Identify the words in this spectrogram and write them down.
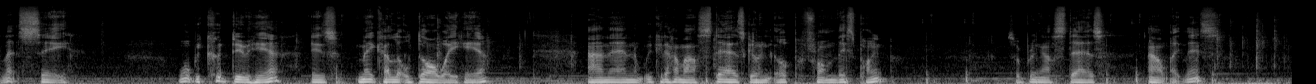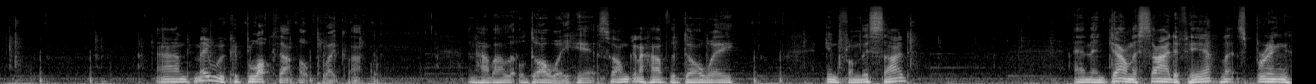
let's see. What we could do here is make our little doorway here. And then we could have our stairs going up from this point so bring our stairs out like this. And maybe we could block that up like that. And have our little doorway here. So I'm going to have the doorway in from this side. And then down the side of here, let's bring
